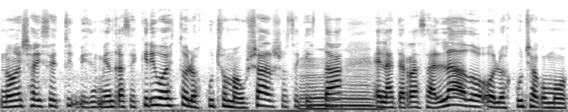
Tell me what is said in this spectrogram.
¿no? Ella dice, "Estoy- mientras escribo esto lo escucho maullar, yo sé que está Mm. en la terraza al lado o lo escucha como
